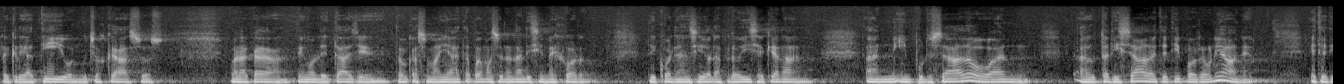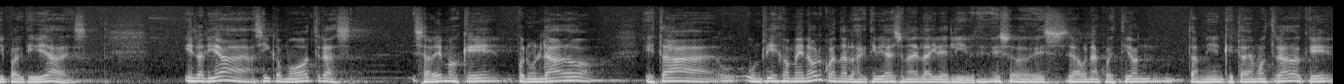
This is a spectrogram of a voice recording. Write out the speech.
recreativos en muchos casos. Bueno, acá tengo el detalle, en todo caso mañana podemos hacer un análisis mejor de cuáles han sido las provincias que han, han impulsado o han autorizado este tipo de reuniones, este tipo de actividades. En realidad, así como otras, sabemos que, por un lado, está un riesgo menor cuando las actividades son al aire libre. Eso es ya una cuestión también que está demostrado que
